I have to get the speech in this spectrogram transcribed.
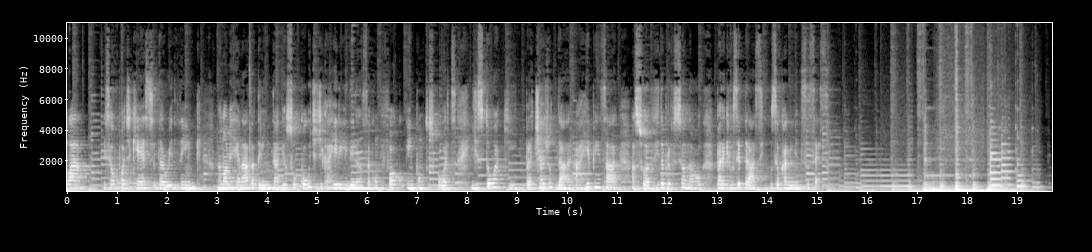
Olá, esse é o podcast da Rethink. Meu nome é Renata Trinta, eu sou coach de carreira e liderança com foco em pontos fortes e estou aqui para te ajudar a repensar a sua vida profissional para que você trace o seu caminho de sucesso.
